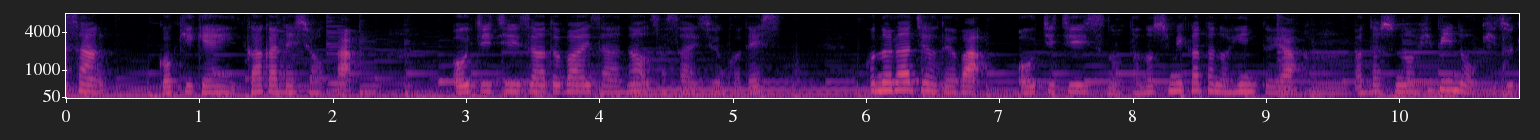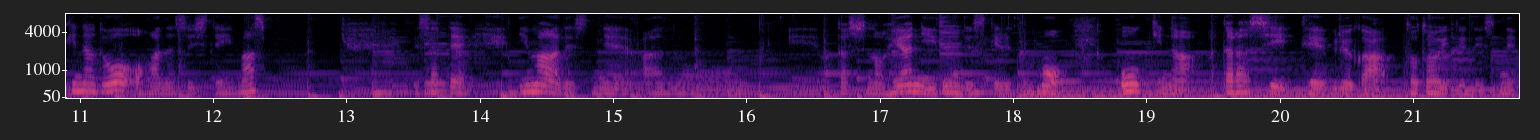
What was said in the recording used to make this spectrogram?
さんご機嫌いかがでしょうか？おうちチーズアドバイザーの笹井純子です。このラジオではおうちチーズの楽しみ方のヒントや私の日々の気づきなどをお話ししています。さて今はですねあの私の部屋にいるんですけれども大きな新しいテーブルが届いてですね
